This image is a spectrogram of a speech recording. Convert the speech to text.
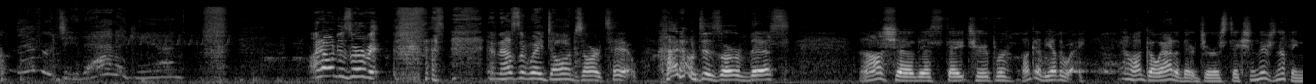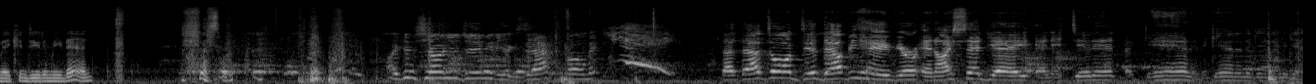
I'll never do that again. I don't deserve it. and that's the way dogs are too. I don't deserve this. I'll show this state trooper. I'll go the other way. You I'll go out of their jurisdiction. There's nothing they can do to me then. I can show you, Jamie, the exact moment yay, that that dog did that behavior, and I said yay, and it did it again and again and again and again.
